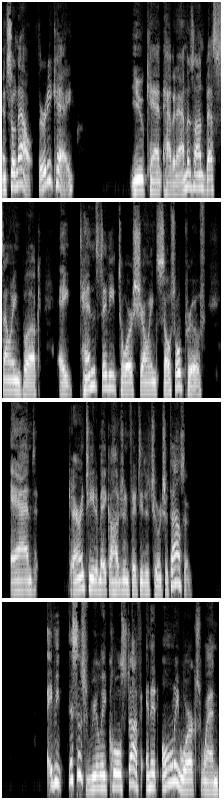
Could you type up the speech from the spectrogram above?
And so now, 30K, you can have an Amazon best selling book a 10 city tour showing social proof and guarantee to make 150 to 200,000. I mean, this is really cool stuff. And it only works when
